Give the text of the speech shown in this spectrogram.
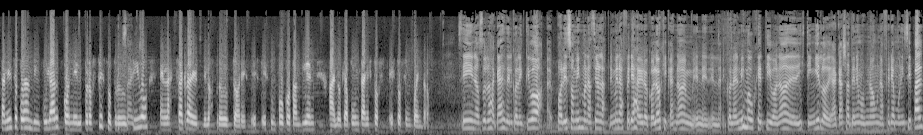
también se puedan vincular con el proceso productivo en las chacras de, de los productores. Es, es un poco también a lo que apuntan estos, estos encuentros. Sí, nosotros acá desde el colectivo, eh, por eso mismo nacieron las primeras ferias agroecológicas, ¿no? En- en- en con el mismo objetivo, ¿no? De distinguirlo de acá ya tenemos ¿no? una feria municipal,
